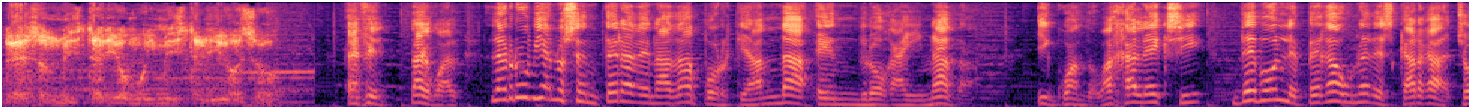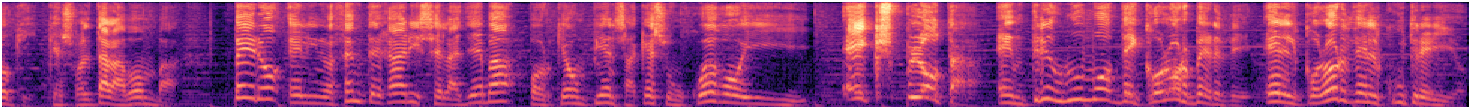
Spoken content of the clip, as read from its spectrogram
Es un misterio muy misterioso. En fin, da igual, la rubia no se entera de nada porque anda endrogainada. Y cuando baja Lexi, Devon le pega una descarga a Chucky, que suelta la bomba. Pero el inocente Gary se la lleva porque aún piensa que es un juego y... ¡Explota! Entre un humo de color verde, el color del cutrerío.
